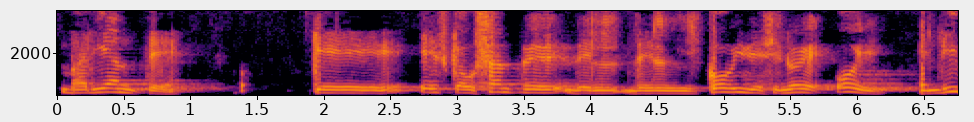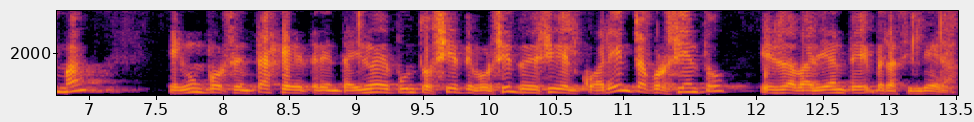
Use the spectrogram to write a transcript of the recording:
variante que es causante del, del COVID-19 hoy en Lima, en un porcentaje de 39.7%, es decir, el 40% es la variante brasilera.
